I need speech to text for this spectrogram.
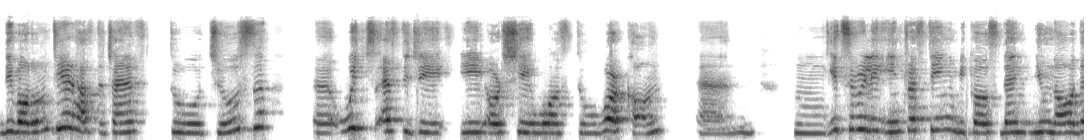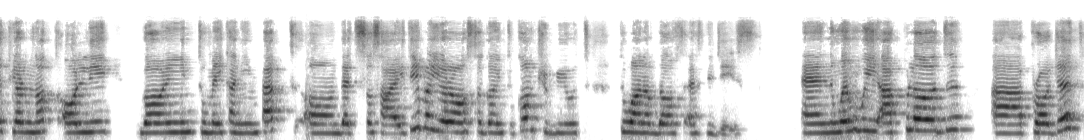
the volunteer has the chance to choose uh, which SDG he or she wants to work on, and um, it's really interesting because then you know that you are not only going to make an impact on that society, but you're also going to contribute to one of those SDGs. And when we upload a project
